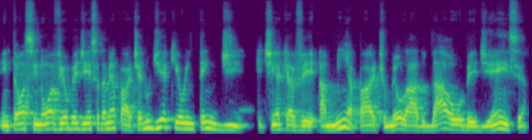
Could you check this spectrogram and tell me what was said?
Então, assim, não havia obediência da minha parte. Aí, no dia que eu entendi que tinha que haver a minha parte, o meu lado da obediência,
